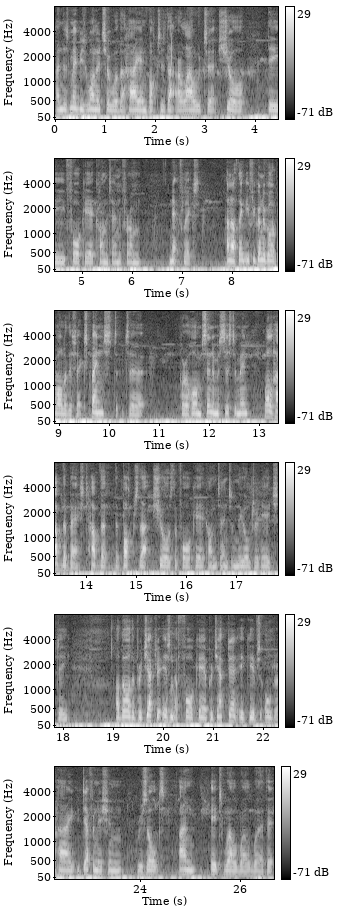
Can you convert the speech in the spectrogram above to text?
and there's maybe one or two other high-end boxes that are allowed to show the 4K content from Netflix. And I think if you're going to go to all of this expense to, put a home cinema system in, well, have the best. Have the, the box that shows the 4K content and the Ultra HD. Although the projector isn't a 4K projector, it gives ultra high definition results and it's well well worth it.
